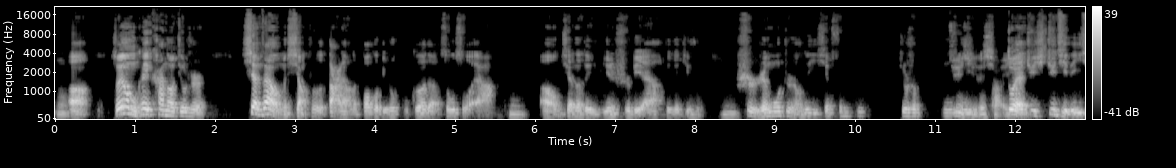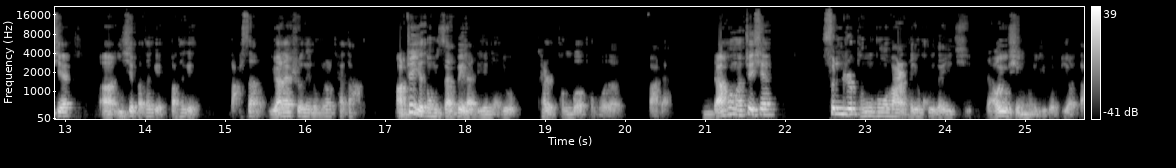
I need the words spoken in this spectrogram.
嗯啊，所以我们可以看到，就是现在我们享受的大量的，包括比如说谷歌的搜索呀，嗯，啊，我们现在的语音识别啊这些技术，嗯，是人工智能的一些分支，就是具体的小对具具体的一些。啊，一些把它给把它给打散了，原来设那个目标太大了啊，这些东西在未来这些年就开始蓬勃蓬勃的发展，然后呢，这些分支蓬勃蓬勃发展，它又汇在一起，然后又形成了一个比较大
